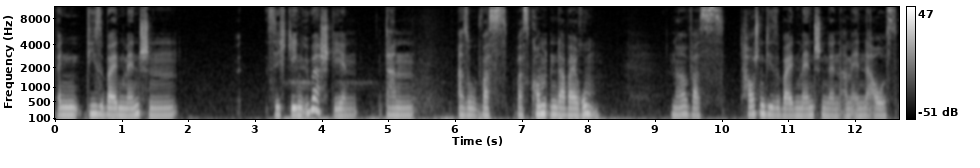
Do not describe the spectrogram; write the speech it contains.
wenn diese beiden Menschen sich gegenüberstehen, dann, also was, was kommt denn dabei rum? Ne, was tauschen diese beiden Menschen denn am Ende aus?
